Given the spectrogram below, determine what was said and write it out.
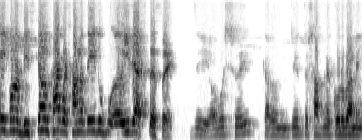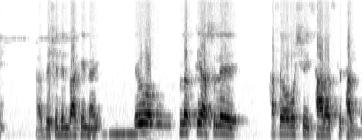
কি কোনো ডিসকাউন্ট থাকবে? সামনে তো ঈদ ঈদ আসতেছে। জি অবশ্যই। কারণ যেহেতু সামনে কোরবানি আর বেশি দিন বাকি নাই কেউ উপলক্ষে আসলে আছে অবশ্যই ছাড় আজকে থাকবে।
